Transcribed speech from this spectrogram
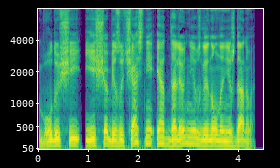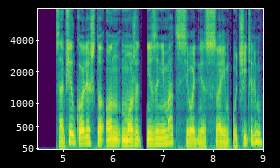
будущий, еще безучастнее и отдаленнее взглянул на Нежданова. Сообщил Коле, что он может не заниматься сегодня с своим учителем,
